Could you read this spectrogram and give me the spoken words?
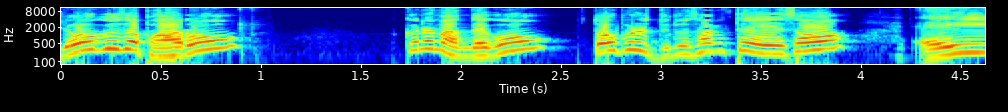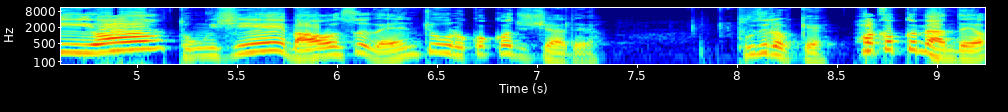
여기서 바로 끊으면 안 되고 W 누른 상태에서 A와 동시에 마우스 왼쪽으로 꺾어 주셔야 돼요. 부드럽게. 확 꺾으면 안 돼요.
